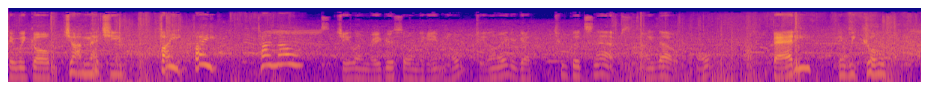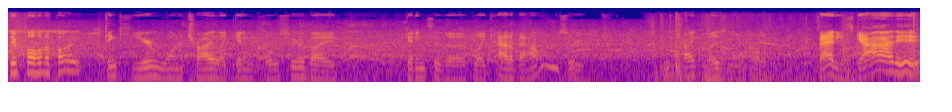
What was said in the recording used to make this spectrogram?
there we go. John Metchie. Fight, fight. Timeout. Jalen Reagor still in the game? Nope. Jalen Reagor got two good snaps. Now he's out. Oh. Badie? There we go. They're falling apart. I think here we want to try like getting closer by getting to the like out of bounds or we try Quizno? Oh. Badie's got it.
